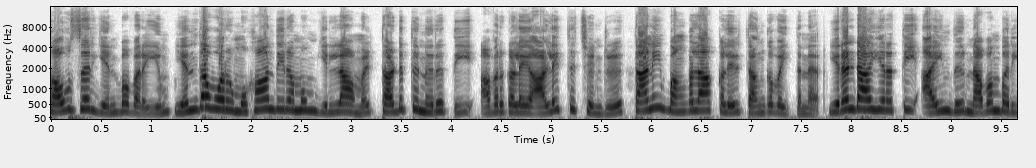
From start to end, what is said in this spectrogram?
கௌசர் என்பவரையும் எந்த ஒரு முகாந்திரமும் இல்லாமல் தடுத்து நிறுத்தி அவர்களை அழைத்துச் சென்று தனி பங்களாக்களில் தங்க வைத்தனர். இரண்டாயிரத்தி ஐந்து நவம்பர்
